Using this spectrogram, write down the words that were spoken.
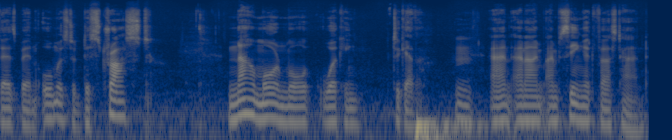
there's been almost a distrust. Now, more and more working together, Hmm. and and I'm I'm seeing it firsthand,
